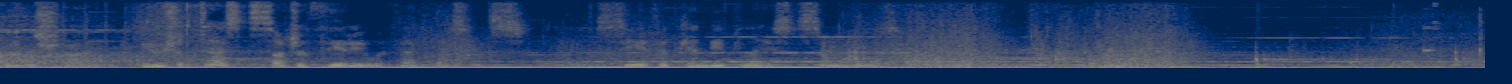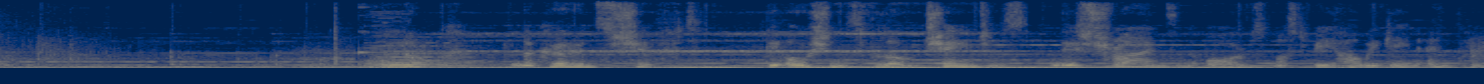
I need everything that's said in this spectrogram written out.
by the shrine. You should test such a theory with that essence. See if it can be placed somewhere. Look, the currents shift. The ocean's flow changes. These shrines and orbs must be how we gain entry.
